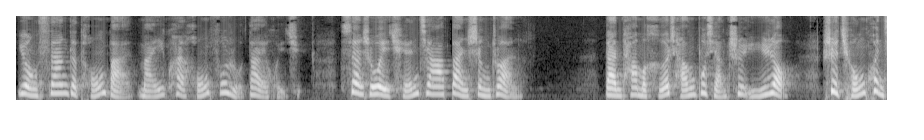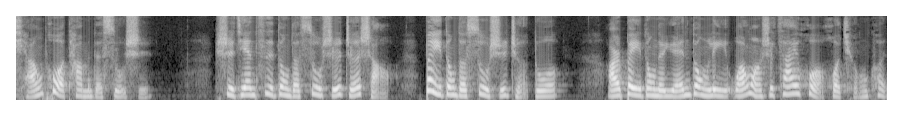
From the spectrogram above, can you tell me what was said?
用三个铜板买一块红腐乳带回去，算是为全家办胜传了。但他们何尝不想吃鱼肉？是穷困强迫他们的素食。世间自动的素食者少，被动的素食者多，而被动的原动力往往是灾祸或穷困。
